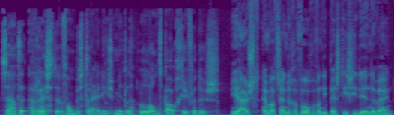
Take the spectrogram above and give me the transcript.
zaten resten van bestrijdingsmiddelen, landbouwgiffen dus. Juist, en wat zijn de gevolgen van die pesticiden in de wijn?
